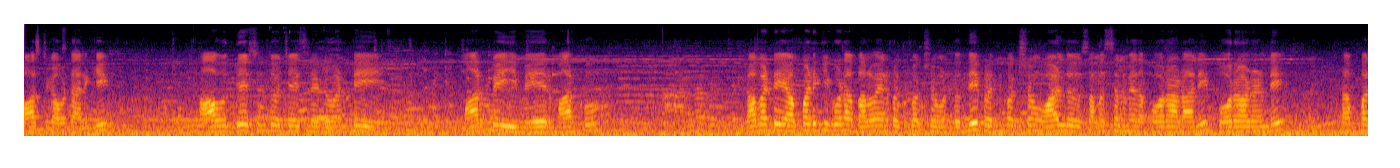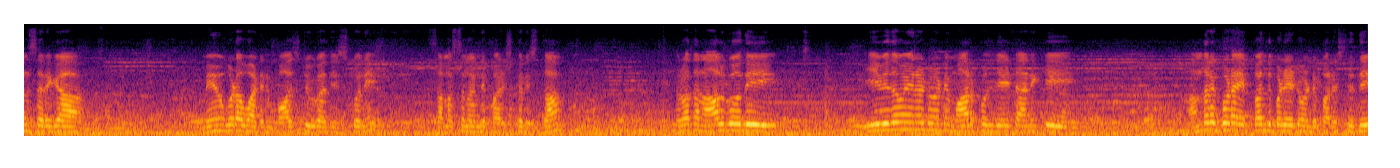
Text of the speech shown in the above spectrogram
ఫాస్ట్గా అవడానికి ఆ ఉద్దేశంతో చేసినటువంటి మార్పే ఈ మేయర్ మార్పు. కాబట్టి అప్పటికీ కూడా బలమైన ప్రతిపక్షం ఉంటుంది. ప్రతిపక్షం వాళ్ళు సమస్యల మీద పోరాడాలి. పోరాడండి. తప్పనిసరిగా మేము కూడా వాటిని పాజిటివ్గా తీసుకొని సమస్యలన్నీ పరిష్కరిస్తాం. తర్వాత నాలుగోది ఈ విధమైనటువంటి మార్పులు చేయటానికి అందరికి కూడా ఇబ్బంది పడేటువంటి పరిస్థితి.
